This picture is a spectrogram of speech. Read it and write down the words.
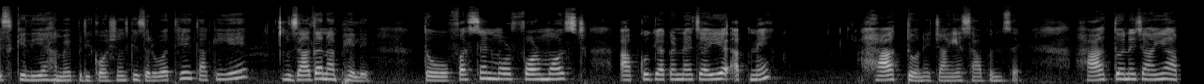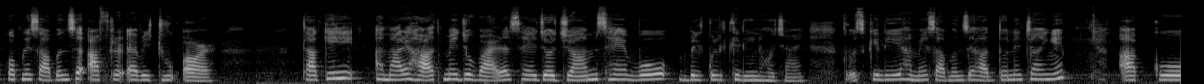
इसके लिए हमें प्रिकॉशंस की ज़रूरत है ताकि ये ज़्यादा ना फैले। तो फ़र्स्ट एंड मोर फॉरमोस्ट आपको क्या करना चाहिए? अपने हाथ धोने चाहिए साबुन से। हाथ धोने चाहिए आपको अपने साबुन से आफ्टर एवरी टू आवर ताकि हमारे हाथ में जो वायरस है जो जर्म्स हैं वो बिल्कुल क्लीन हो जाएँ। तो उसके लिए हमें साबुन से हाथ धोने चाहिए। आपको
